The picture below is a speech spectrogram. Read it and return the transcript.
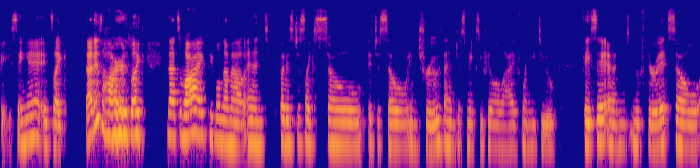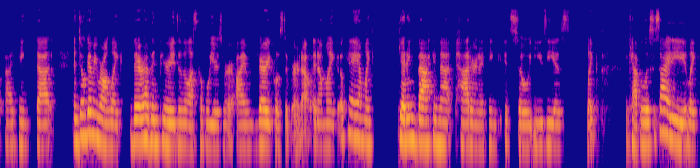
facing it. It's like that is hard. Like that's why people numb out. And but it's just like so it's just so in truth and just makes you feel alive when you do face it and move through it. So i think that and don't get me wrong like there have been periods in the last couple years where i'm very close to burnout and i'm like okay i'm like getting back in that pattern. I think it's so easy as like a capitalist society like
